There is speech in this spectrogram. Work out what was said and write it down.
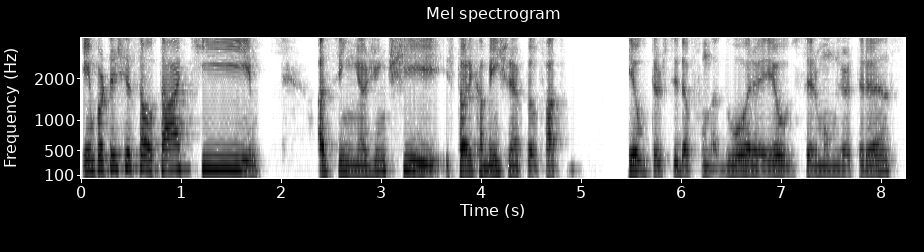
E é importante ressaltar que, assim, a gente, historicamente, né, pelo fato eu ter sido a fundadora, eu ser uma mulher trans,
